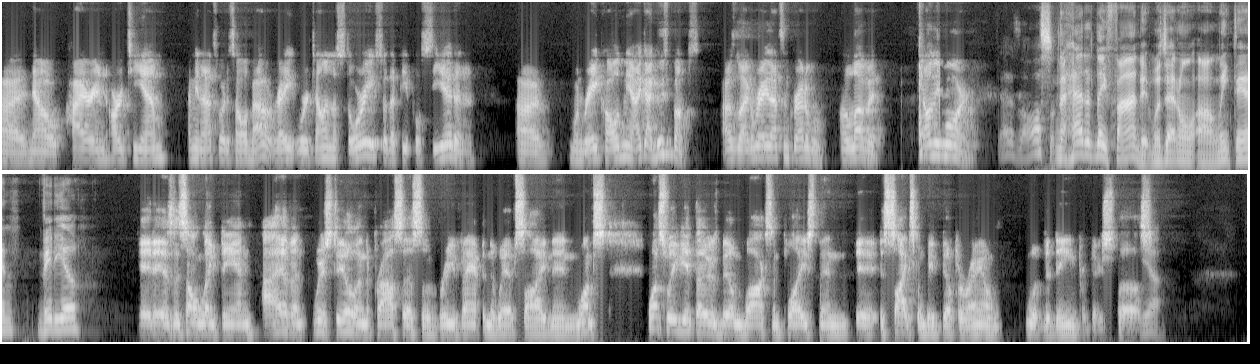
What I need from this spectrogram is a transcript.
uh, now hiring RTM. I mean, that's what it's all about, right? We're telling the story so that people see it. And uh, when Ray called me, I got goosebumps. I was like, Ray, that's incredible. I love it. Tell me more. That is awesome. Now, how did they find it? Was that on uh, LinkedIn video? It is. It's on LinkedIn. I haven't. We're still in the process of revamping the website, and then once once we get those building blocks in place, then it, the site's going to be built around what Vadim produced for us. Yeah.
